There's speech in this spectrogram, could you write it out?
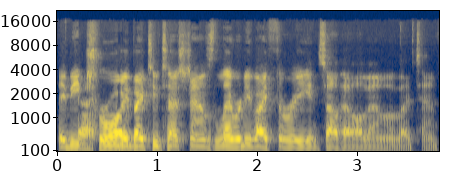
They beat Okay. Troy by two touchdowns, Liberty by three, and South Alabama by 10.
